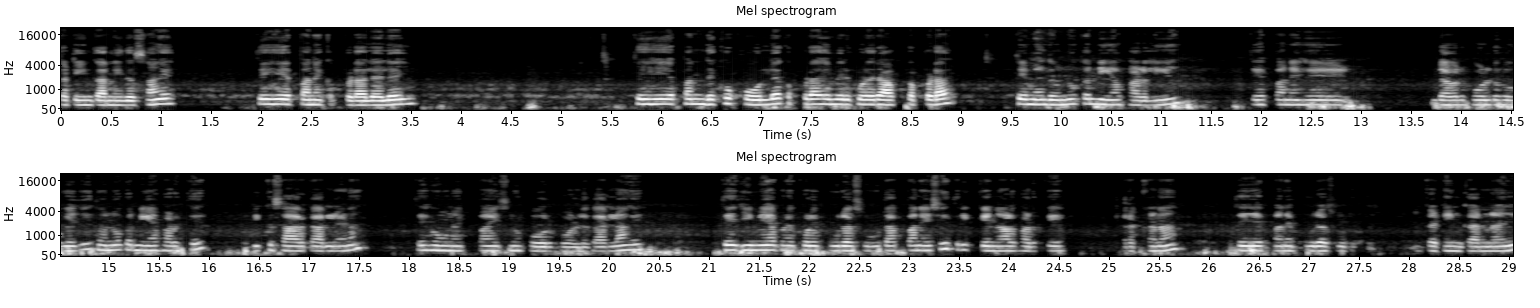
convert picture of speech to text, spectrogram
ਕਟਿੰਗ ਕਰਨੀ ਦੱਸਾਂਗੇ। ਅਤੇ ਇਹ ਆਪਾਂ ਨੇ ਕੱਪੜਾ ਲੈ ਲਿਆ ਜੀ। ਅਤੇ ਇਹ ਆਪਾਂ ਨੇ ਦੇਖੋ ਖੋਲ੍ਹ ਲਿਆ ਕੱਪੜਾ, ਇਹ ਮੇਰੇ ਕੋਲ ਰਾਫ ਕੱਪੜਾ ਅਤੇ ਮੈਂ ਦੋਨੋਂ ਕੰਨੀਆਂ ਫੜ ਲਈਆਂ। ਅਤੇ ਆਪਾਂ ਨੇ ਇਹ ਡਬਲ ਫੋਲਡ ਹੋ ਗਏ ਜੀ, ਦੋਨੋਂ ਕੰਨੀਆਂ ਫੜ ਕੇ ਇੱਕ ਸਾਰ ਕਰ ਲੈਣਾ। ਅਤੇ ਹੁਣ ਆਪਾਂ ਇਸ ਨੂੰ ਫੋਰ ਫੋਲਡ ਕਰ ਲਾਂਗੇ। ਅਤੇ ਜਿਵੇਂ ਆਪਣੇ ਕੋਲ ਪੂਰਾ ਸੂਟ ਆਪਾਂ ਨੇ ਇਸੇ ਤਰੀਕੇ ਨਾਲ ਫੜ ਕੇ ਰੱਖਣਾ ਅਤੇ ਜੇ ਆਪਾਂ ਨੇ ਪੂਰਾ ਸੂਟ ਕਟਿੰਗ ਕਰਨਾ ਜੀ,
